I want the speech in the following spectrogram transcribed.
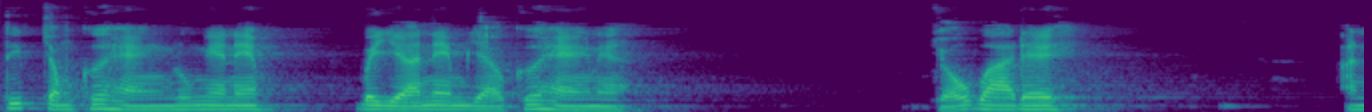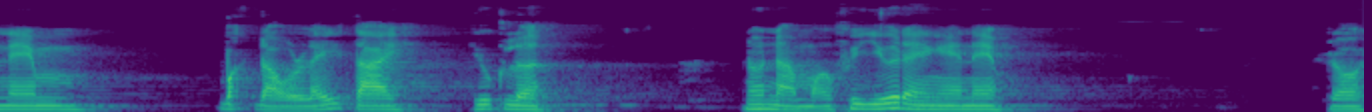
tiếp trong cửa hàng luôn nghe anh em. Bây giờ anh em vào cửa hàng nè. Chỗ 3D anh em bắt đầu lấy tay, vuốt lên. Nó nằm ở phía dưới đây nghe anh em. Rồi,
